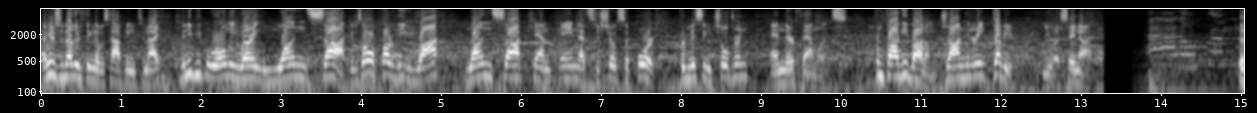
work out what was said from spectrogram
Now here's another thing that was happening tonight. Many people were only wearing one sock. It was all part of the Rock One Sock campaign. That's to show support for missing children and their families. From Foggy Bottom, John Henry, WUSA 9. The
